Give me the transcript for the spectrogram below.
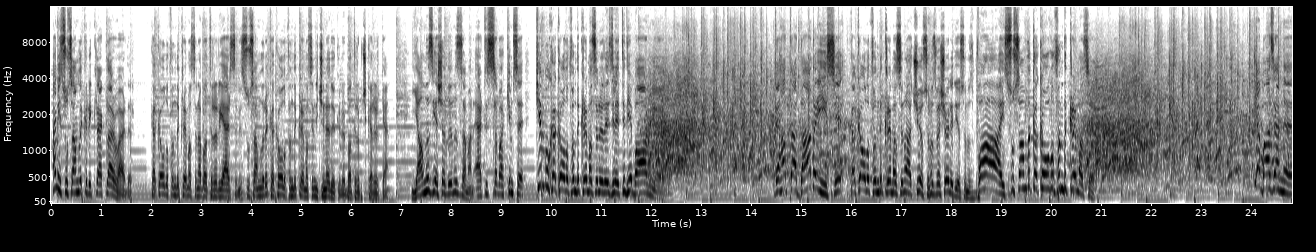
Hani susamlı krikraklar vardır. Kakaolu fındık kremasına batırır yersiniz. Susamları kakaolu fındık kremasının içine dökülür batırıp çıkarırken. Yalnız yaşadığınız zaman ertesi sabah kimse kim bu kakaolu fındık kremasını rezil etti diye bağırmıyor. Ve hatta daha da iyisi kakaolu fındık kremasını açıyorsunuz ve şöyle diyorsunuz. Vay susamlı kakaolu fındık kreması. Ya bazen e,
